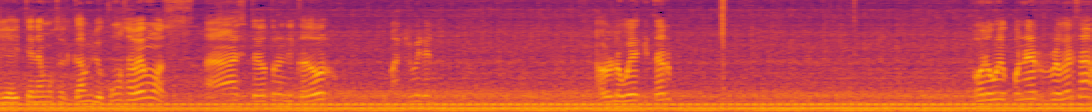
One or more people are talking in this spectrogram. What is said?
Y ahí tenemos el cambio. ¿Cómo sabemos? Ah, si trae otro indicador. Aquí miren ahora lo voy a quitar. Ahora voy a poner reversa.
